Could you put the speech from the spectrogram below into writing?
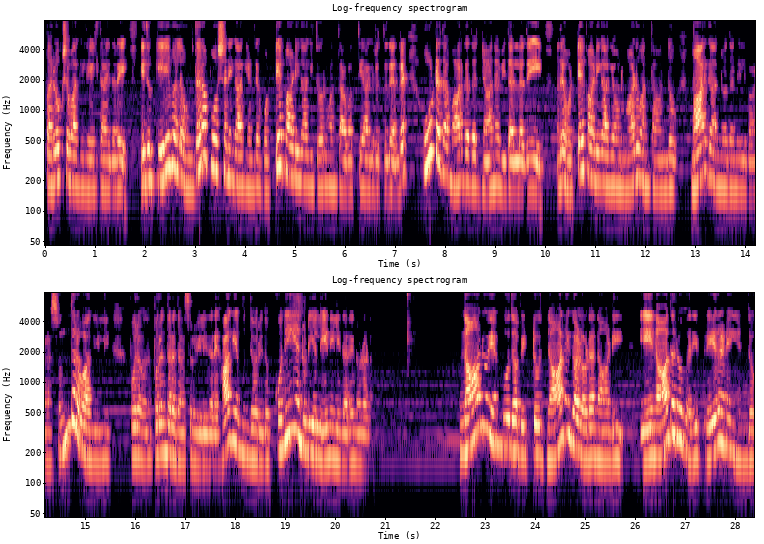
ಪರೋಕ್ಷವಾಗಿ ಇಲ್ಲಿ ಹೇಳ್ತಾ ಇದ್ದಾರೆ. ಇದು ಕೇವಲ ಉದರ ಪೋಷಣೆಗಾಗಿ ಅಂದ್ರೆ ಹೊಟ್ಟೆಪಾಡಿಗಾಗಿ ತೋರುವಂತಹ ಭಕ್ತಿ ಆಗಿರುತ್ತದೆ. ಅಂದ್ರೆ ಊಟದ ಮಾರ್ಗದ ಜ್ಞಾನವಿದಲ್ಲದೆ, ಅಂದ್ರೆ ಹೊಟ್ಟೆಪಾಡಿಗಾಗಿ ಅವನು ಮಾಡುವಂತಹ ಒಂದು ಮಾರ್ಗ ಅನ್ನೋದನ್ನ ಇಲ್ಲಿ ಬಹಳ ಸುಂದರವಾಗಿ ಇಲ್ಲಿ ಪುರ ಪುರಂದರದಾಸರು ಹೇಳಿದ್ದಾರೆ. ಹಾಗೆ ಮುಂದುವರಿದು ಕೊನೆಯ ನುಡಿಯಲ್ಲಿ ಏನ್ ಹೇಳಿದ್ದಾರೆ ನೋಡೋಣ. ನಾನು ಎಂಬುದ ಬಿಟ್ಟು ಜ್ಞಾನಿಗಳೊಡನಾಡಿ ಏನಾದರೂ ಹರಿ ಪ್ರೇರಣೆ ಎಂದು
